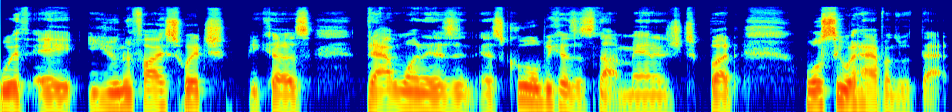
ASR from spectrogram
with a UniFi switch because that one isn't as cool because it's not managed, but we'll see what happens with that.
